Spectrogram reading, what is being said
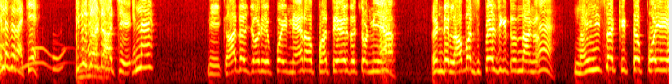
என்ன சார் ஆச்சு? இதுதான் ஆச்சு. என்ன? நீ காதல் ஜோடிய போய் நேரா பார்த்து எழுத சொன்னியா? ரெண்டு லவர்ஸ் பேசிக்கிட்டு இருந்தாங்க. நைஸா கிட்ட போய்.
